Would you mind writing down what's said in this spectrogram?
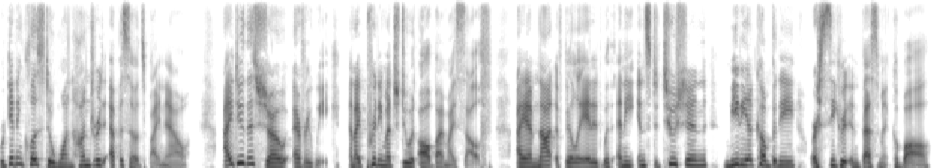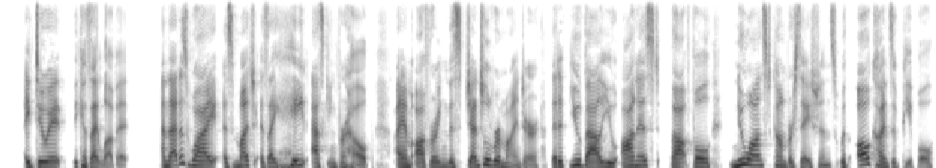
We're getting close to 100 episodes by now. I do this show every week, and I pretty much do it all by myself. I am not affiliated with any institution, media company, or secret investment cabal. I do it because I love it. And that is why, as much as I hate asking for help, I am offering this gentle reminder that if you value honest, thoughtful, nuanced conversations with all kinds of people,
